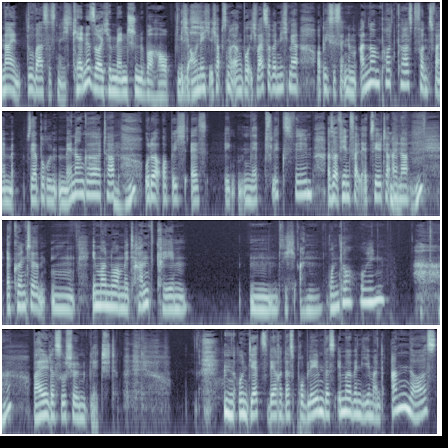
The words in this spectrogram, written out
Nein, du warst es nicht. Ich kenne solche Menschen überhaupt nicht. Ich auch nicht. Ich habe es nur irgendwo. Ich weiß aber nicht mehr, ob ich es in einem anderen Podcast von zwei sehr berühmten Männern gehört habe oder ob ich es im Netflix-Film. Also auf jeden Fall erzählte einer, er könnte mh, immer nur mit Handcreme mh, sich an runterholen, weil das so schön glitscht. Und jetzt wäre das Problem, dass immer, wenn jemand anders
